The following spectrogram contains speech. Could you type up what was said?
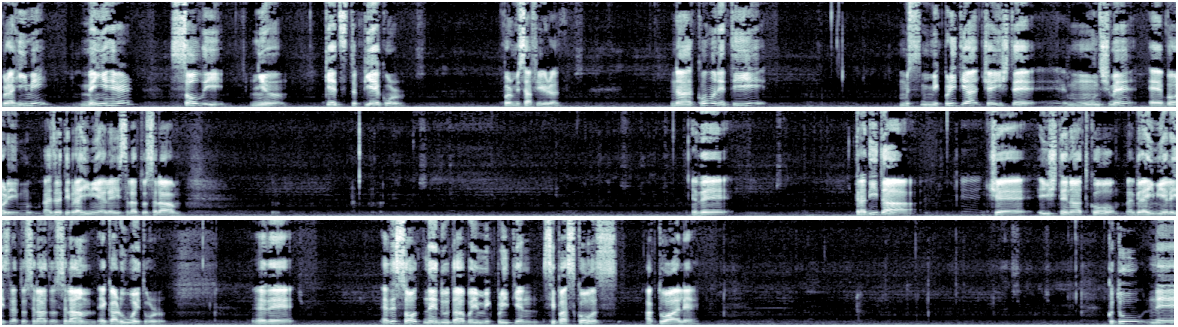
Ibrahimi menjëherë solli një kec të pjekur për mysafirët. Në kohën e tij mikpritja që ishte mundshme e bëri Hazreti Ibrahimi alayhi salatu wasalam dhe Tradita që ishte në atë kohë, Ibrahimi alayhi salatu wasalam e ka ruajtur edhe edhe sot ne duhet ta bëjmë mikpritjen sipas kohës aktuale këtu ne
